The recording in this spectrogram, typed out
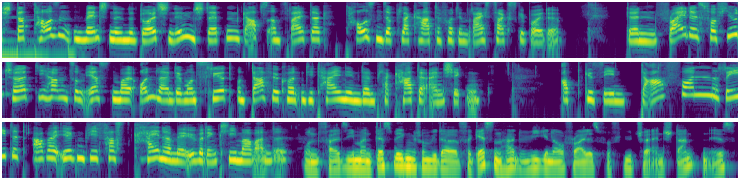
Statt tausenden Menschen in den deutschen Innenstädten gab es am Freitag tausende Plakate vor dem Reichstagsgebäude. Denn Fridays for Future, die haben zum ersten Mal online demonstriert und dafür konnten die Teilnehmenden Plakate einschicken. Abgesehen davon redet aber irgendwie fast keiner mehr über den Klimawandel. Und falls jemand deswegen schon wieder vergessen hat, wie genau Fridays for Future entstanden ist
